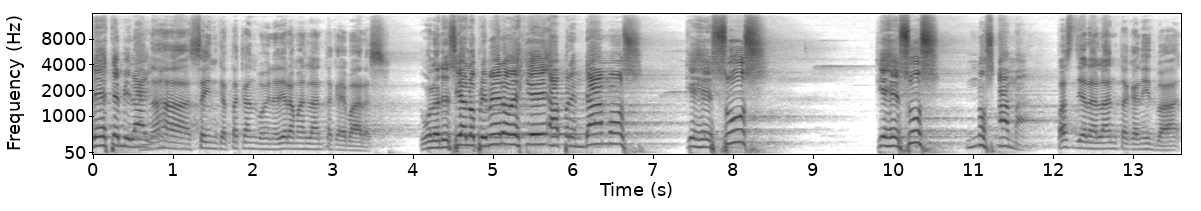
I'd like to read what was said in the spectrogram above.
de este milagro. Naha sain katakan ba dira mas lanta kaya baras. Como les decía, lo primero es que aprendamos que Jesús, que Jesús nos ama. Pas dira lanta kanid ba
